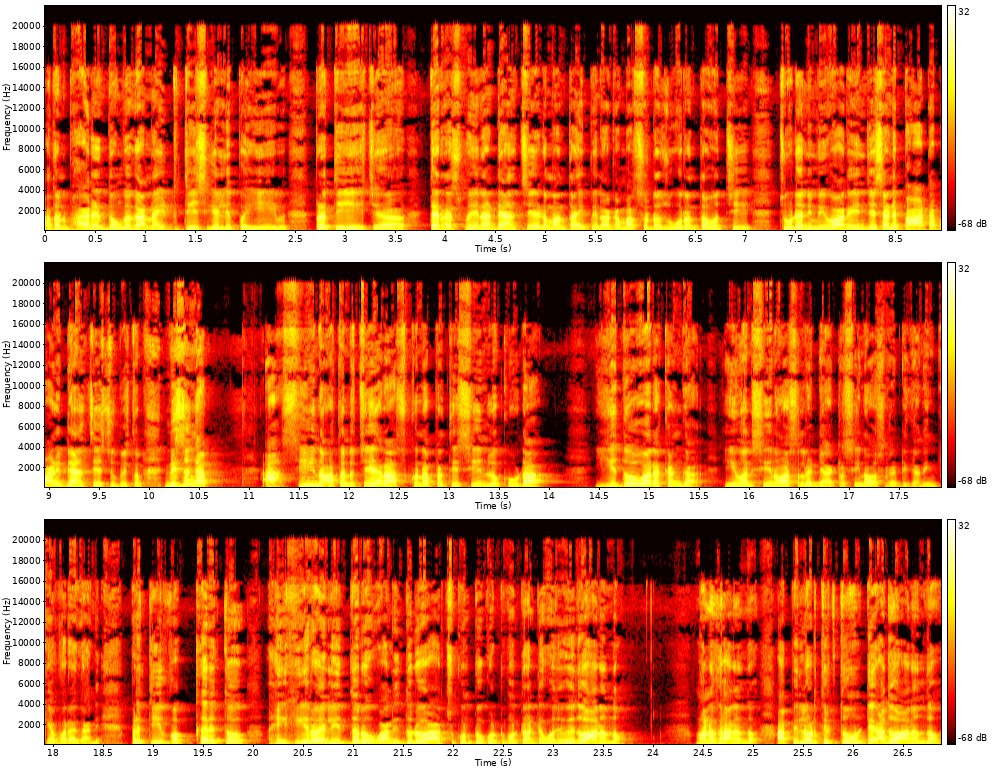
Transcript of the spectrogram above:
అతను భార్యను దొంగగా నైట్ తీసుకెళ్ళిపోయి ప్రతి టెర్రస్ పైన డ్యాన్స్ చేయడం అంతా అయిపోయినాక మరుసటి రోజు ఊరంతా వచ్చి చూడండి మీ వారు ఏం చేశారని పాట పాడి డ్యాన్స్ చేసి చూపిస్తాం. నిజంగా ఆ సీన్ అతను చే రాసుకున్న ప్రతి సీన్లో కూడా ఏదో రకంగా ఈవెన్ శ్రీనివాసరెడ్డి యాక్టర్ శ్రీనివాసరెడ్డి కానీ ఇంకెవరో కానీ ప్రతి ఒక్కరితో హీరోయిన్లు ఇద్దరు వాళ్ళిద్దరూ అరుచుకుంటూ కొట్టుకుంటూ అంటే ఏదో ఆనందం. మనకు ఆనందం. ఆ పిల్లోడు తిడుతూ ఉంటే అదో ఆనందం.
